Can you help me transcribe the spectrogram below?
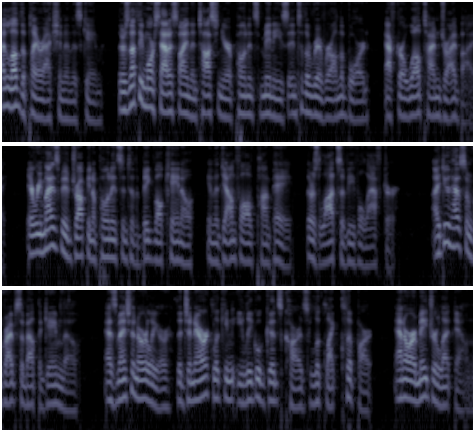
I love the player action in this game. There's nothing more satisfying than tossing your opponent's minis into the river on the board after a well timed drive by. It reminds me of dropping opponents into the big volcano in the downfall of Pompeii, there's lots of evil laughter. I do have some gripes about the game, though. As mentioned earlier, the generic looking illegal goods cards look like clip art and are a major letdown.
